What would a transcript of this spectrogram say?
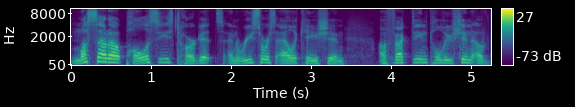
must set out policies, targets, and resource allocation affecting pollution of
